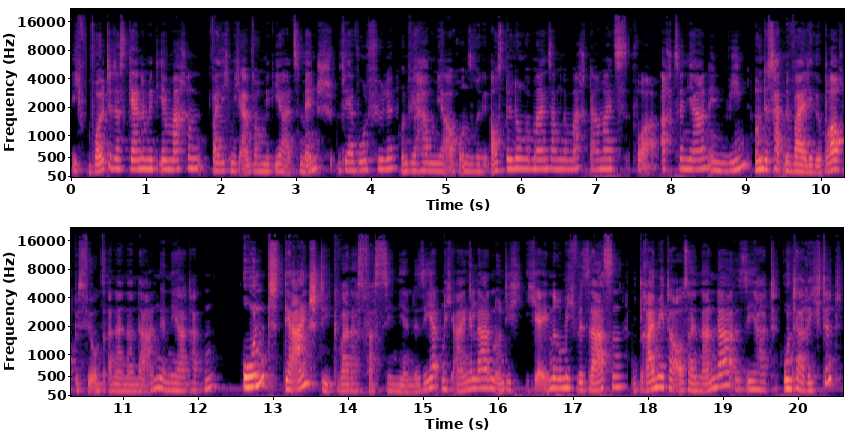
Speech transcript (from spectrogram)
Ich wollte das gerne mit ihr machen, weil ich mich einfach mit ihr als Mensch sehr wohl fühle. Und wir haben ja auch unsere Ausbildung gemeinsam gemacht, damals vor 18 Jahren in Wien. Und es hat eine Weile gebraucht, bis wir uns aneinander angenähert hatten. Und der Einstieg war das Faszinierende. Sie hat mich eingeladen und ich, ich erinnere mich, wir saßen drei Meter auseinander. Sie hat unterrichtet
